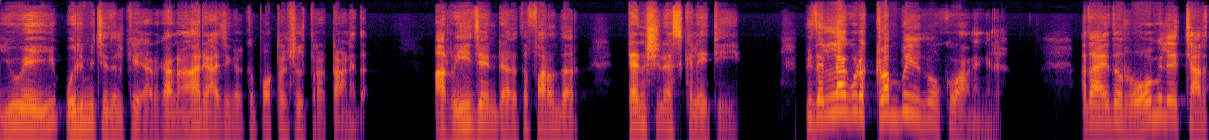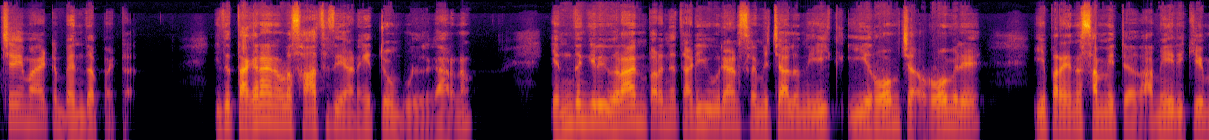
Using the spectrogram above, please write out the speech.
യു എ ഇയും ഒരുമിച്ച് നിൽക്കുകയാണ്. കാരണം ആ രാജ്യങ്ങൾക്ക് പൊട്ടൻഷ്യൽ ത്രെട്ടാണിത് ആ റീജിയന്റെ അകത്ത് ഫർദർ ടെൻഷൻ എസ്കലേറ്റ് ചെയ്യും. ഇതെല്ലാം കൂടെ ക്ലബ് ചെയ്ത് നോക്കുവാണെങ്കിൽ അതായത് റോമിലെ ചർച്ചയുമായിട്ട് ബന്ധപ്പെട്ട് ഇത് തകരാനുള്ള സാധ്യതയാണ് ഏറ്റവും കൂടുതൽ. കാരണം എന്തെങ്കിലും ഇറാൻ പറഞ്ഞ് തടിയൂരാൻ ശ്രമിച്ചാലൊന്നും ഈ ഈ റോം റോമിലെ ഈ പറയുന്ന സമ്മിറ്റ് അമേരിക്കയും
